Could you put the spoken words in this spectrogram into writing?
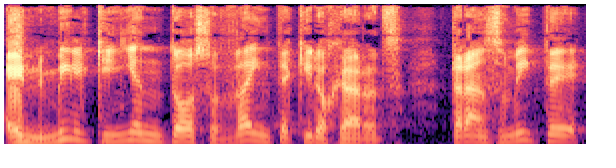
En 1520 kHz transmite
